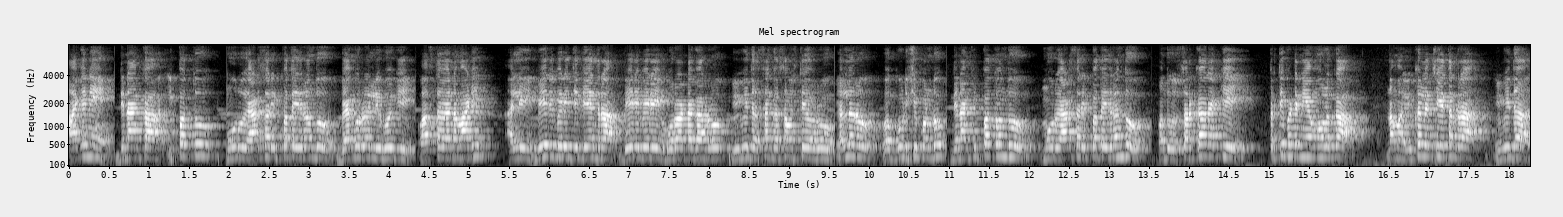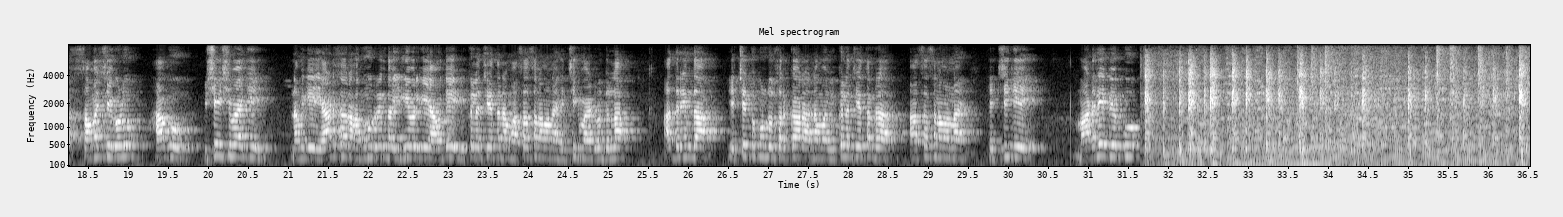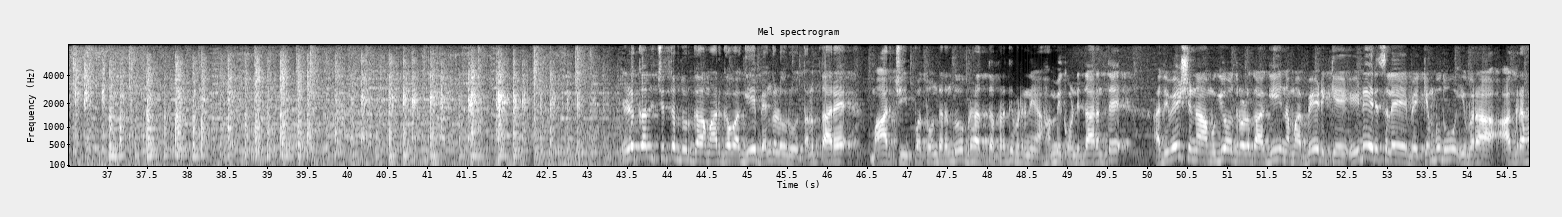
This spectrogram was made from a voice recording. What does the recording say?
ಹಾಗೆಯೇ ದಿನಾಂಕ ಇಪ್ಪತ್ತು ಮೂರು ಎರಡ್ ಸಾವಿರದ ಇಪ್ಪತ್ತೈದರಂದು ಬೆಂಗಳೂರಿನಲ್ಲಿ ಹೋಗಿ ವಾಸ್ತವ್ಯನ ಮಾಡಿ, ಅಲ್ಲಿ ಬೇರೆ ಬೇರೆ ಜಿಲ್ಲೆಯಿಂದ ಬೇರೆ ಬೇರೆ ಹೋರಾಟಗಾರರು, ವಿವಿಧ ಸಂಘ ಸಂಸ್ಥೆಯವರು ಎಲ್ಲರೂ ಒಗ್ಗೂಡಿಸಿಕೊಂಡು ದಿನಾಂಕ ಇಪ್ಪತ್ತೊಂದು ಮೂರು ಎರಡ್ ಸಾವಿರದ ಇಪ್ಪತ್ತೈದರಂದು ಒಂದು ಸರ್ಕಾರಕ್ಕೆ ಪ್ರತಿಭಟನೆಯ ಮೂಲಕ ನಮ್ಮ ವಿಕಲಚೇತನರ ವಿವಿಧ ಸಮಸ್ಯೆಗಳು ಹಾಗೂ ವಿಶೇಷವಾಗಿ ನಮಗೆ ಎರಡ್ ಸಾವಿರದ ಹದಿಮೂರರಿಂದ ಇಲ್ಲಿಯವರೆಗೆ ಯಾವುದೇ ವಿಕಲಚೇತನ ಮಾಸಾಸನವನ್ನು ಹೆಚ್ಚಿಗೆ ಮಾಡಿರುವುದಿಲ್ಲ. ಆದ್ದರಿಂದ ಎಚ್ಚೆತ್ತುಕೊಂಡು ಸರ್ಕಾರ ನಮ್ಮ ವಿಕಲಚೇತನರ ಆಶಾಸನವನ್ನು ಹೆಚ್ಚಿಗೆ ಮಾಡಲೇಬೇಕು. ಇಳಕಲ್ ಚಿತ್ರದುರ್ಗ ಮಾರ್ಗವಾಗಿ ಬೆಂಗಳೂರು ತಲುಪ್ತಾರೆ. ಮಾರ್ಚ್ ಇಪ್ಪತ್ತೊಂದರಂದು ಬೃಹತ್ ಪ್ರತಿಭಟನೆ ಹಮ್ಮಿಕೊಂಡಿದ್ದಾರಂತೆ. ಅಧಿವೇಶನ ಮುಗಿಯೋದರೊಳಗಾಗಿ ನಮ್ಮ ಬೇಡಿಕೆ ಈಡೇರಿಸಲೇಬೇಕೆಂಬುದು ಇವರ ಆಗ್ರಹ.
